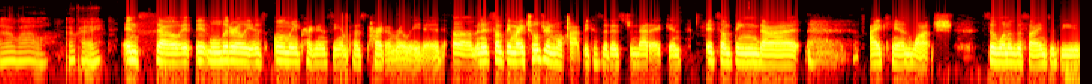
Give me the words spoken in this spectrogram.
Oh, wow. Okay. and so it, it literally is only pregnancy and postpartum related. Um, and it's something my children will have because it is genetic and it's something that I can watch. So one of the signs would be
